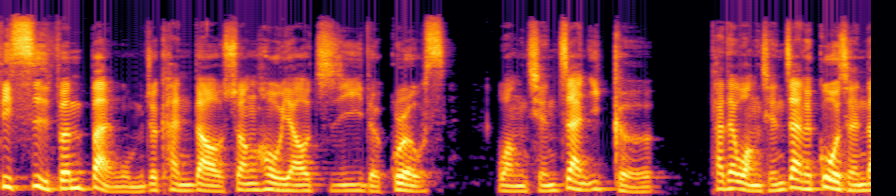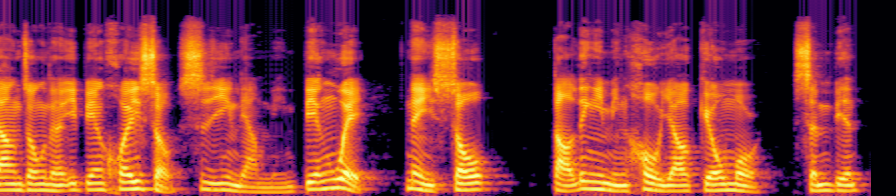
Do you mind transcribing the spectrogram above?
第四分半，我们就看到双后腰之一的 Gross 往前站一格，他在往前站的过程当中呢，一边挥手适应两名边卫内收到另一名后腰 Gilmore 身边。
